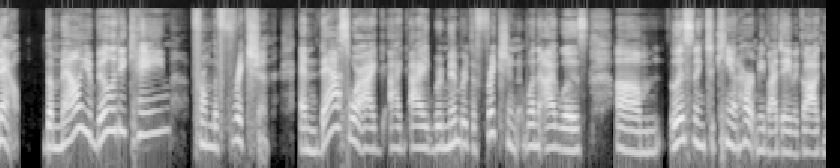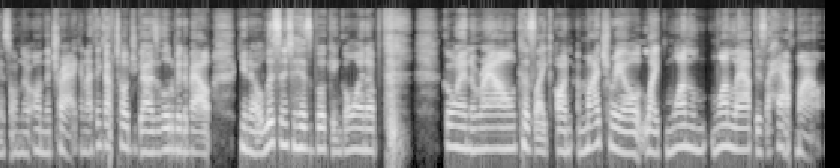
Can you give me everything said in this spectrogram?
Now, the malleability came from the friction. And that's where I, I, I remembered the friction when I was um, listening to "Can't Hurt Me" by David Goggins on the on the track, and I think I've told you guys a little bit about you know listening to his book and going up, going around because like on my trail, like one one lap is a half mile,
